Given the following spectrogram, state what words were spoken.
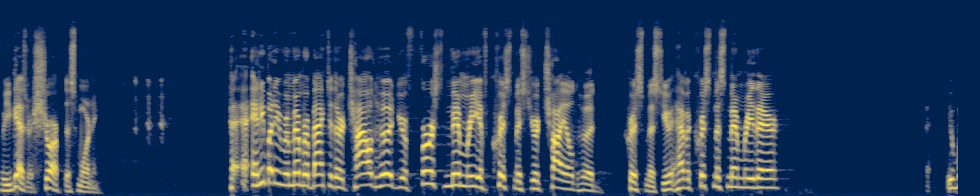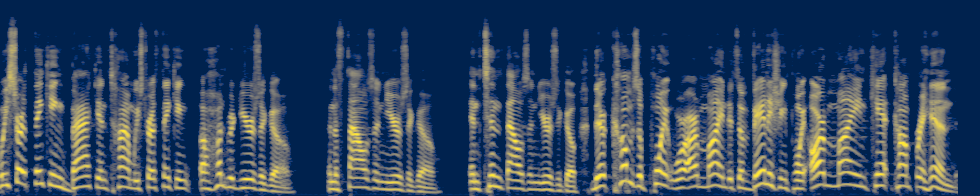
Well, you guys are sharp this morning. Anybody remember back to their childhood, your first memory of Christmas, your childhood Christmas? You have a Christmas memory there? We start thinking back in time, we start thinking a hundred years ago and a thousand years ago. and 10,000 years ago. There comes a point where our mind, it's a vanishing point, our mind can't comprehend.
